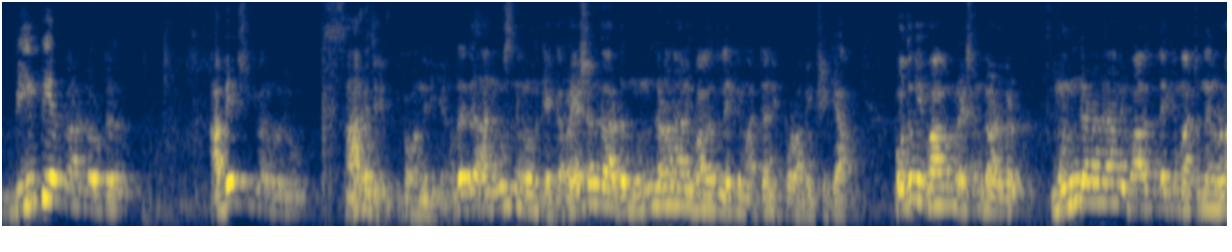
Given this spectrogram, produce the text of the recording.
ബി പി എൽ കാർഡിലോട്ട് അപേക്ഷിക്കുവാനുള്ളൊരു സാഹചര്യം ഇപ്പൊ വന്നിരിക്കുകയാണ്. അതായത് ആ ന്യൂസ് നിങ്ങളൊന്ന് കേൾക്കുക. റേഷൻ കാർഡ് മുൻഗണനാ വിഭാഗത്തിലേക്ക് മാറ്റാൻ ഇപ്പോൾ അപേക്ഷിക്കാം. പൊതുവിഭാഗം റേഷൻ കാർഡുകൾ മുൻഗണനാ വിഭാഗത്തിലേക്ക് മാറ്റുന്നതിനുള്ള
